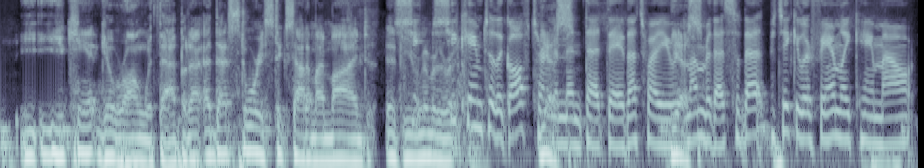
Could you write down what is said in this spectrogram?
You can't go wrong with that. But I, that story sticks out in my mind. If you She, remember, the, she came to the golf tournament Yes. that day. That's why you Yes. remember that. So that particular family came out,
